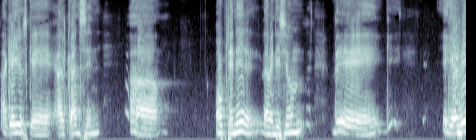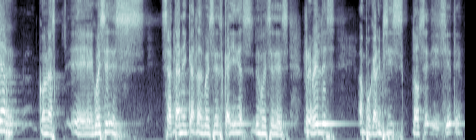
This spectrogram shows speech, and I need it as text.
aquellos que alcancen a obtener la bendición de guerrear con las eh, hueses satánicas, las hueses caídas, las hueses rebeldes, Apocalipsis 12, 17.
